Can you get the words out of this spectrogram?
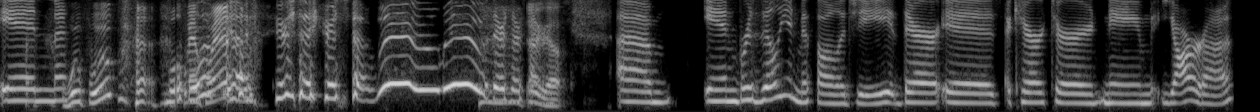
in whoop whoop. Whoop, whoop. Yeah, here's, a woo woo. There's our There you siren. go. Um, in Brazilian mythology, there is a character named Yara,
